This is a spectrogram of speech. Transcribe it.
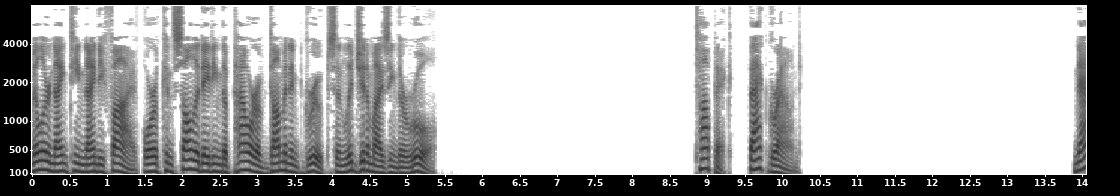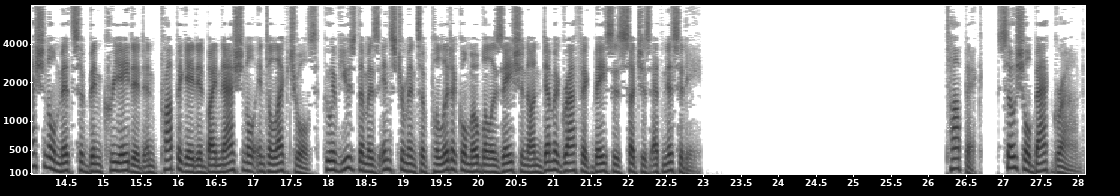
Miller 1995, or of consolidating the power of dominant groups and legitimizing their rule. Background National myths have been created and propagated by national intellectuals, who have used them as instruments of political mobilization on demographic bases such as ethnicity. Social background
